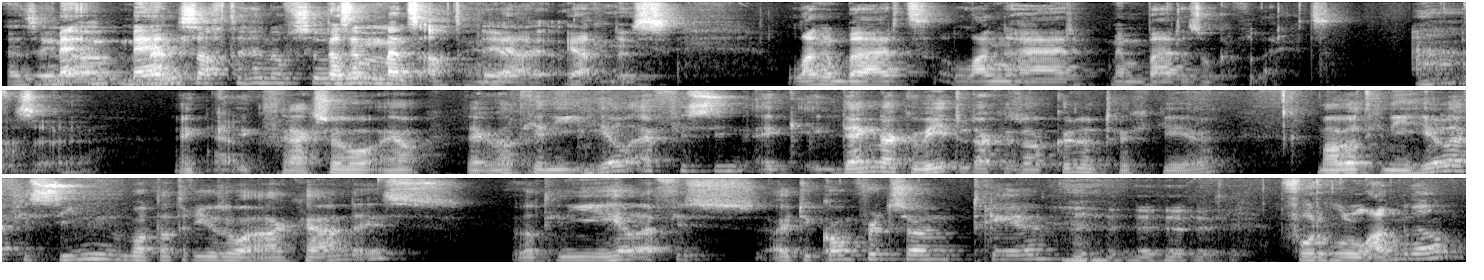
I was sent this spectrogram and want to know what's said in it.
En zijn mensachtigen of zo? dat zijn mensachtige, Ja, ja. ja, dus lange baard, lang haar. Mijn baard is ook gevlecht. Ah. Dus, eh, Ik, Ja. ik vraag zo, ja, zeg, wilt je niet heel even zien? Ik, ik denk dat ik weet hoe dat je zou kunnen terugkeren. Maar wilt je niet heel even zien wat dat er hier zo aan gaande is? Wilt je niet heel even uit je comfortzone treden? voor hoe lang dan?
